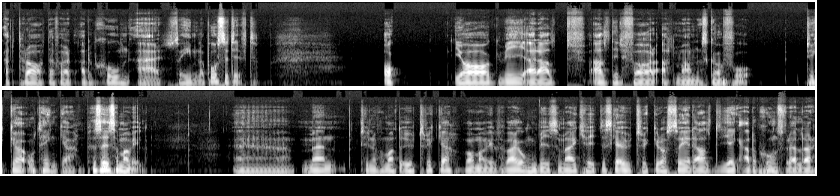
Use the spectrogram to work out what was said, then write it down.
att prata för att adoption är så himla positivt. Jag, vi är allt, alltid för att man ska få tycka och tänka precis som man vill. Eh, men tydligen får man inte uttrycka vad man vill. För varje gång vi som är kritiska uttrycker oss så är det alltid gäng adoptionsföräldrar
